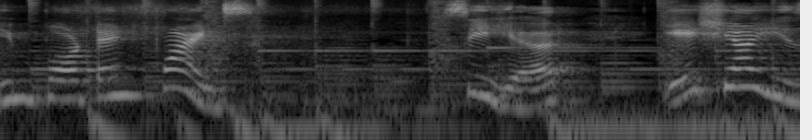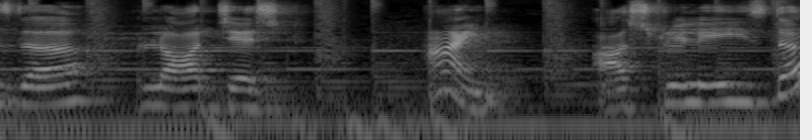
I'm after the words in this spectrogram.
important points. See here, Asia is the largest and Australia is the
